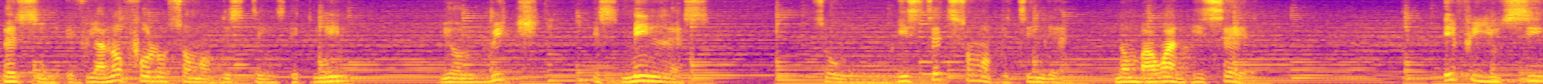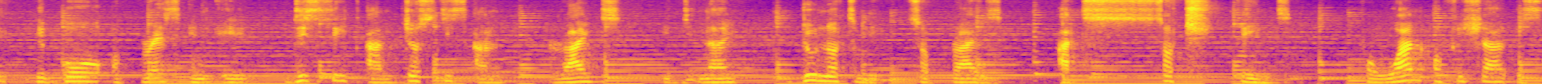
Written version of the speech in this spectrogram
person, if you are not follow some of these things, it means your rich is meaningless. So he states some of the things there. Number one, he said, if you see the poor oppressed in a district and justice and rights be denied, do not be surprised at such things. For one official is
